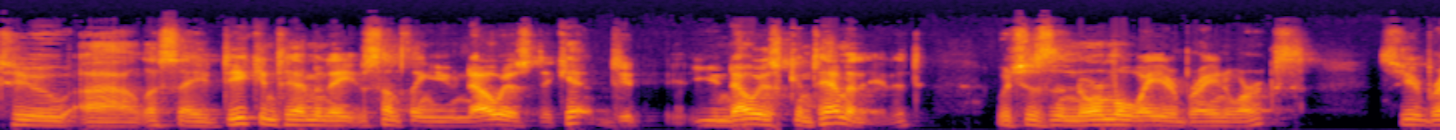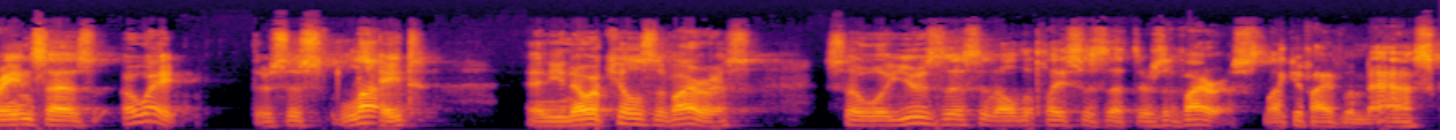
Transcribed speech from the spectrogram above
to, uh, let's say, decontaminate something you know is deca- you know is contaminated, which is the normal way your brain works. So your brain says, "Oh wait, there's this light, and you know it kills the virus. So we'll use this in all the places that there's a virus. Like if I have a mask,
